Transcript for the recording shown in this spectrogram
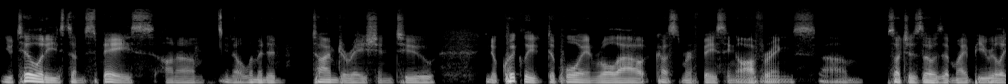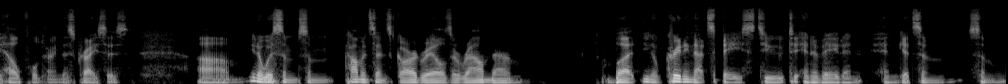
utilities some space on a you know limited time duration to you know quickly deploy and roll out customer facing offerings um, such as those that might be really helpful during this crisis um, you know, with some some common sense guardrails around them. But you know, creating that space to to innovate and and get some some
